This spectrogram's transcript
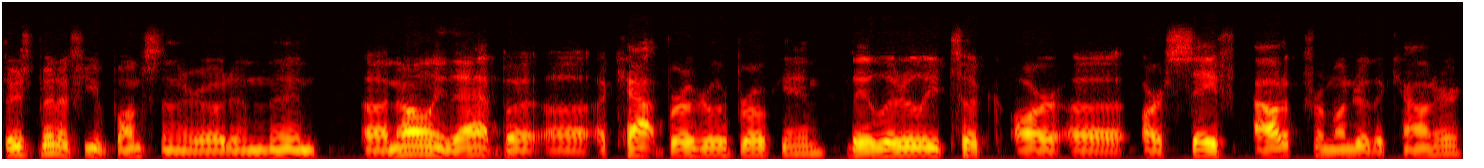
there's been a few bumps in the road. And then uh, not only that but uh, a cat burglar broke in. They literally took our uh, our safe out from under the counter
